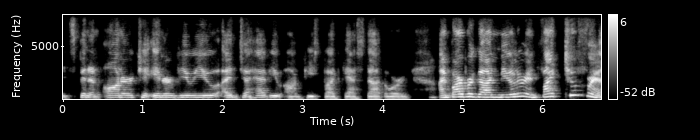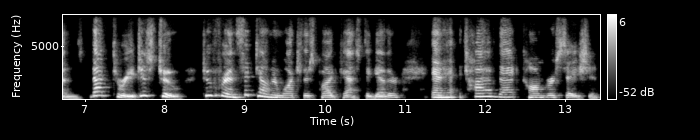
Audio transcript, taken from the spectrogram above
It's been an honor to interview you and to have you on peacepodcast.org. I'm Barbara Gahn Mueller. Invite two friends, not three, just two, two friends, sit down and watch this podcast together and have that conversation.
